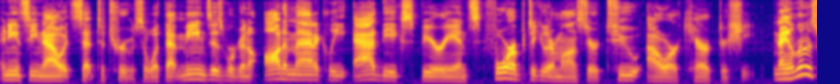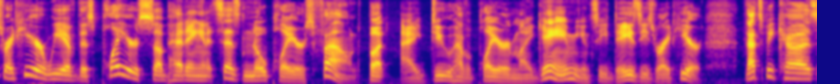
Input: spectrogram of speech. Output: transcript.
and you can see now it's set to true. So what that means is we're going to automatically add the experience for a particular monster to our character sheet. Now you'll notice right here we have this players subheading and it says no players found, but I do have a player in my game. You can see Daisy's right here. That's because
